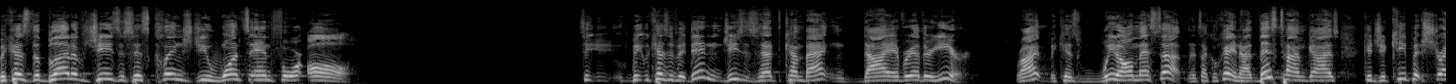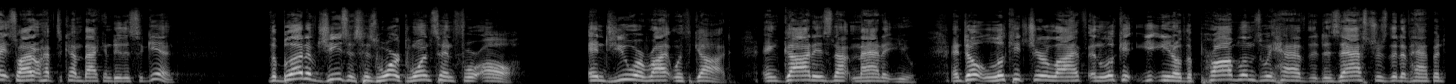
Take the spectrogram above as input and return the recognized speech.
Because the blood of Jesus has cleansed you once and for all. See, because if it didn't, Jesus had to come back and die every other year, right? Because we'd all mess up. And it's like, okay, now this time, guys, could you keep it straight so I don't have to come back and do this again? The blood of Jesus has worked once and for all, and you are right with God, and God is not mad at you and don't look at your life and look at you know the problems we have the disasters that have happened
